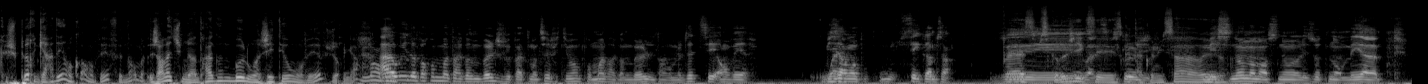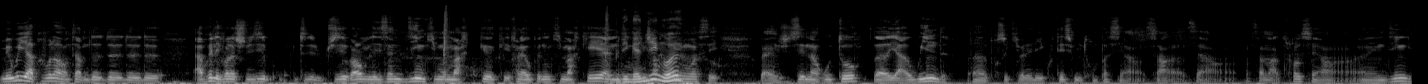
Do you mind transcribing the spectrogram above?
que je peux regarder encore en VF normal. Genre là, tu mets un Dragon Ball ou un GTO en VF, je regarde normal. Ah oui, là par contre, moi Dragon Ball, je vais pas te mentir, effectivement, pour moi Dragon Ball, Dragon Ball Z, c'est en VF. Bizarrement, c'est comme ça. Ouais, c'est psychologique, voilà, c'est est-ce que t'as psychologique. connu ça ouais, mais sinon, non, non, sinon les autres, non. Mais, euh, mais oui, après, voilà, en termes de. de, de, de- Après, les, voilà, je te disais, tu disais, par exemple, les endings qui m'ont marqué, qui- enfin, les openings qui marquaient. Opening ending, ouais. Moi, c'est. Bah, je sais, Naruto, euh, il y a Wind, euh, pour ceux qui veulent aller l'écouter, si je ne me trompe pas, c'est un, c'est un, c'est un, c'est un outro, c'est un, un ending.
